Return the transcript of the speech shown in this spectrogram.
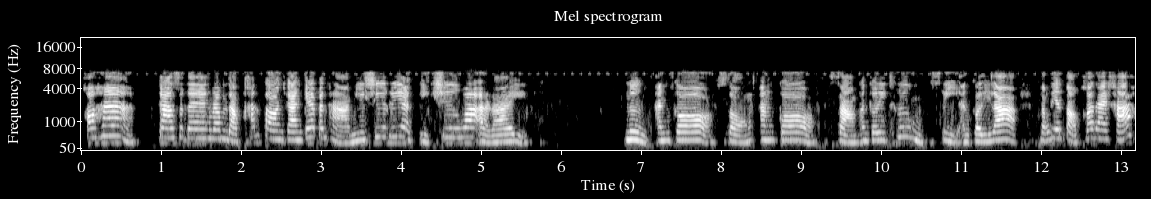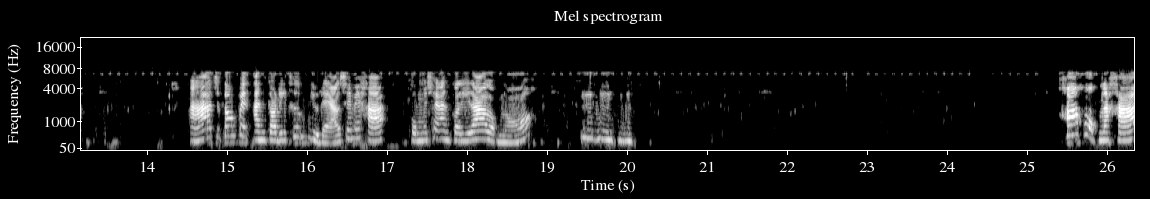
ข้อ 5 การแสดงลำดับขั้นตอนการแก้ปัญหามีชื่อเรียกอีกชื่อว่าอะไร 1. อันกอร์ 2. อังกอร์ 3. อัลกอริทึม 4. อัลกอริล่านักเรียนตอบข้อใดคะอ่าจะต้องเป็นอัลกอริทึมอยู่แล้วใช่ไหมคะคงไม่ใช่อัลกอริล่าหรอกเนาะข้อ 6 นะคะ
